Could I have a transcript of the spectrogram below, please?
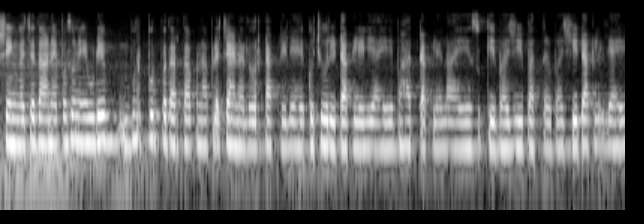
शेंगाच्या दाण्यापासून एवढे भरपूर पदार्थ आपण आपल्या चॅनलवर टाकलेले आहे. कचोरी टाकलेली आहे भात टाकलेला आहे सुकी भाजी पातळ भाजी टाकलेली आहे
